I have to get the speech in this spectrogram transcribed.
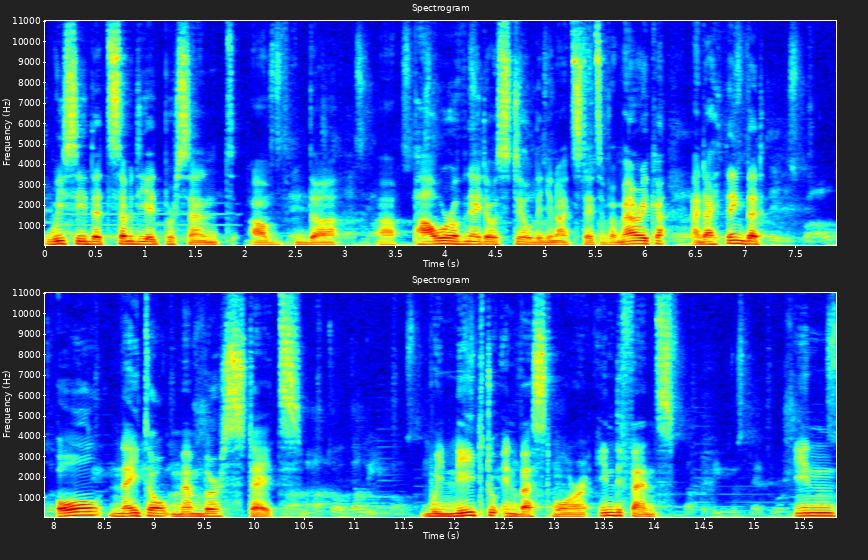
we see that 78% of the uh, power of NATO is still the United States of America, and I think that all NATO member states we need to invest more in defense, in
